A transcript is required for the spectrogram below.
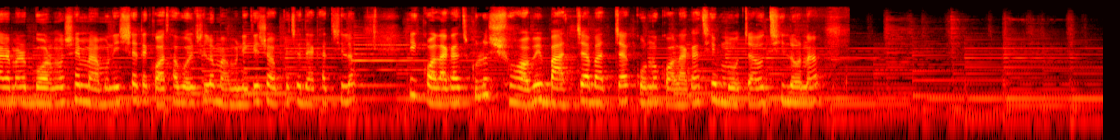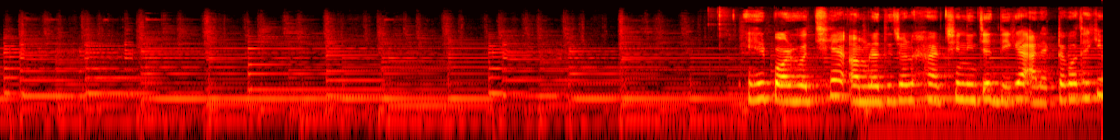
আর আমার বর্মশাই মামুনির সাথে কথা বলছিল, মামুনিকে সব কিছু দেখাচ্ছিল। এই কলা গাছগুলো সবে বাচ্চা বাচ্চা, কোনো কলা গাছে মোচাও ছিল না। এরপর হচ্ছে আমরা দুজন হাঁটছি নিচের দিকে। আর একটা কথা কি,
